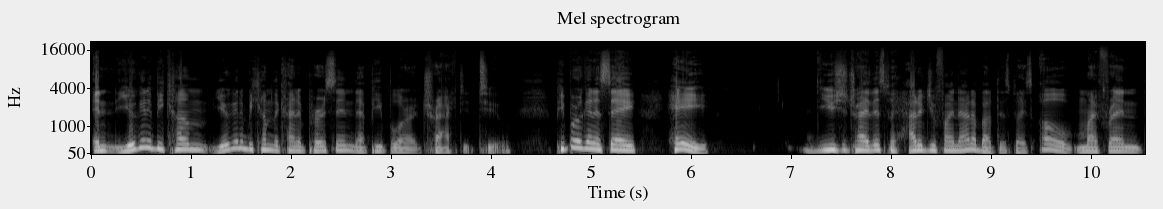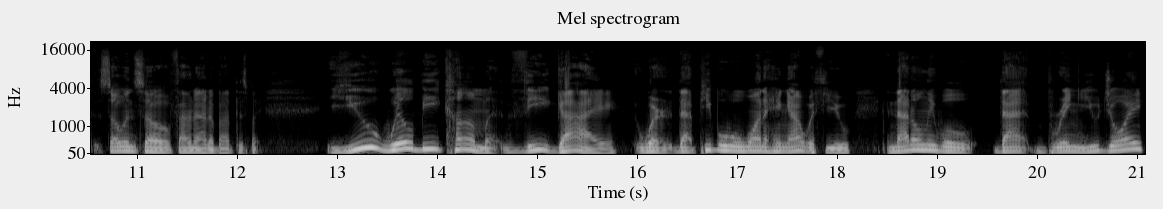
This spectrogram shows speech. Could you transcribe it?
And you're going to become you're going to become the kind of person that people are attracted to. People are going to say, "Hey, you should try this place. How did you find out about this place? Oh, my friend so and so found out about this place you will become the guy where that people will want to hang out with you. And Not only will that bring you joy,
